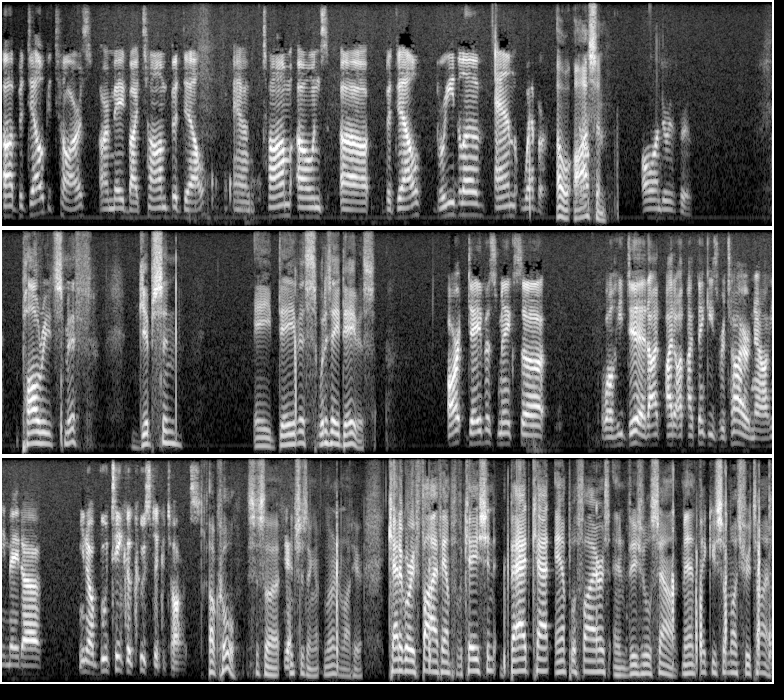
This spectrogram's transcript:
Uh, Bedell guitars are made by Tom Bedell, and Tom owns uh, Bedell, Breedlove, and Weber. Oh, awesome! all under his roof. Paul Reed Smith, Gibson, A. Davis. What is A. Davis? Art Davis makes a. well he did. I I, I think he's retired now. He made a, you know boutique acoustic guitars. Oh, cool. This is uh, Yeah. interesting. I'm learning a lot here. Category five amplification, Bad Cat amplifiers, and visual sound. Man, thank you so much for your time.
